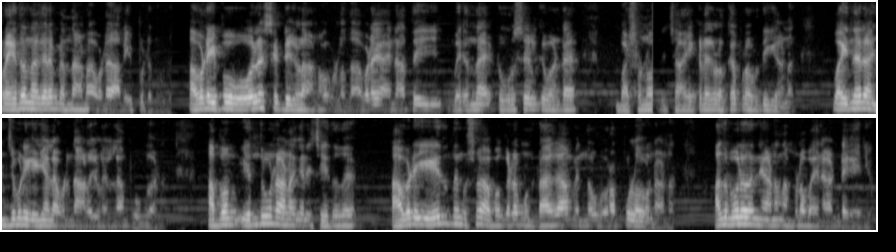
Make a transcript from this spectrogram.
പ്രേതനഗരം എന്നാണ് അവിടെ അറിയപ്പെടുന്നത്. അവിടെ ഇപ്പോൾ ഓല ഷെഡുകളാണ് ഉള്ളത്? അവിടെ അതിനകത്ത് ഈ വരുന്ന ടൂറിസ്റ്റുകൾക്ക് വേണ്ട ഭക്ഷണവും ചായക്കടകളൊക്കെ പ്രവർത്തിക്കുകയാണ്. വൈകുന്നേരം അഞ്ച് മണി കഴിഞ്ഞാൽ അവിടുന്ന് ആളുകളെല്ലാം പോവുകയാണ്. അപ്പം എന്തുകൊണ്ടാണ് അങ്ങനെ ചെയ്തത്? അവിടെ ഏത് നിമിഷവും അപകടം ഉണ്ടാകാം ഉണ്ടാകാമെന്ന് ഉറപ്പുള്ളതുകൊണ്ടാണ്. അതുപോലെ തന്നെയാണ് നമ്മുടെ വയനാടിന്റെ കാര്യം.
